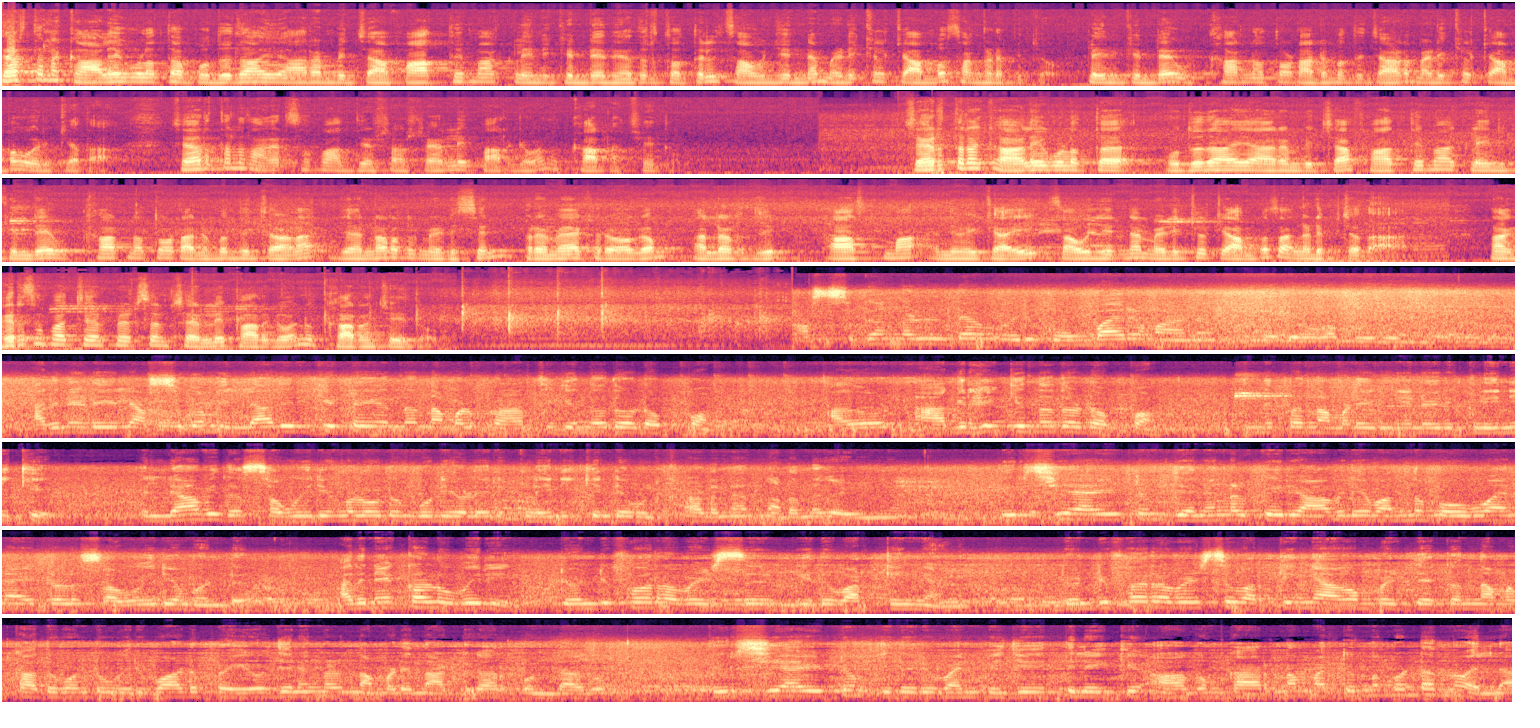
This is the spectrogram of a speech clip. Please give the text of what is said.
ചേർത്തല കാളികുളത്ത് പുതുതായി ആരംഭിച്ച ഫാത്തിമ ക്ലിനിക്കിന്റെ നേതൃത്വത്തിൽ സൗജന്യ മെഡിക്കൽ ക്യാമ്പ് സംഘടിപ്പിച്ചു. ക്ലിനിക്കിന്റെ ഉദ്ഘാടനത്തോടനുബന്ധിച്ചാണ് മെഡിക്കൽ ക്യാമ്പ് ഒരുക്കിയത്. ചേർത്തല നഗരസഭാ അധ്യക്ഷ ഷേർലി ഭാർഗവൻ ഉദ്ഘാടനം ചെയ്തു. ചേർത്തല കാളികുളത്ത് പുതുതായി ആരംഭിച്ച ഫാത്തിമ ക്ലിനിക്കിന്റെ ഉദ്ഘാടനത്തോടനുബന്ധിച്ചാണ് ജനറൽ മെഡിസിൻ പ്രമേഹ രോഗം അലർജി ആസ്മ എന്നിവയ്ക്കായി സൗജന്യ മെഡിക്കൽ ക്യാമ്പ് സംഘടിപ്പിച്ചത്. നഗരസഭാ ചെയർപേഴ്സൺ ഷെർലി ഭാർഗവൻ ഉദ്ഘാടനം ചെയ്തു. അസുഖങ്ങളുടെ ഒരു കൂമ്പാരമാണ് ഇന്ന് ലോകം അതിനിടയിൽ അസുഖം ഇല്ലാതിരിക്കട്ടെ എന്ന് നമ്മൾ പ്രാർത്ഥിക്കുന്നതോടൊപ്പം അത് ആഗ്രഹിക്കുന്നതോടൊപ്പം ഇന്നിപ്പം നമ്മുടെ ഇങ്ങനെ ഒരു ക്ലിനിക്ക് എല്ലാവിധ സൗകര്യങ്ങളോടും കൂടിയുള്ള ഒരു ക്ലിനിക്കിന്റെ ഉദ്ഘാടനം നടന്നു കഴിഞ്ഞു. തീർച്ചയായിട്ടും ജനങ്ങൾക്ക് രാവിലെ വന്നു പോകുവാനായിട്ടുള്ള സൗകര്യമുണ്ട്. അതിനേക്കാൾ ഉപരി ട്വന്റി ഫോർ അവേഴ്സ് ഇത് വർക്കിംഗ് ആണ് ട്വന്റി ഫോർ അവേഴ്സ് വർക്കിംഗ് ആകുമ്പോഴത്തേക്കും നമുക്ക് അതുകൊണ്ട് ഒരുപാട് പ്രയോജനങ്ങൾ നമ്മുടെ നാട്ടുകാർക്കുണ്ടാകും. തീർച്ചയായിട്ടും ഇതൊരു വൻ വിജയത്തിലേക്ക് ആകും. കാരണം മറ്റൊന്നും കൊണ്ടൊന്നുമല്ല.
